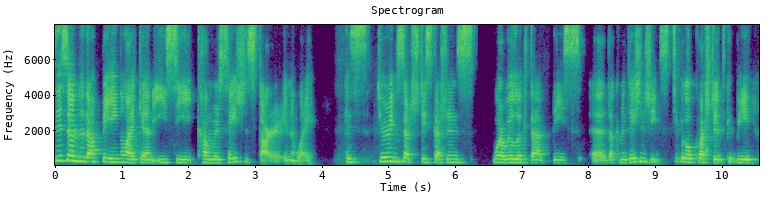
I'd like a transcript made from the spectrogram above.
this ended up being like an easy conversation starter in a way. Because during such discussions where we looked at these uh, documentation sheets, typical questions could be,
